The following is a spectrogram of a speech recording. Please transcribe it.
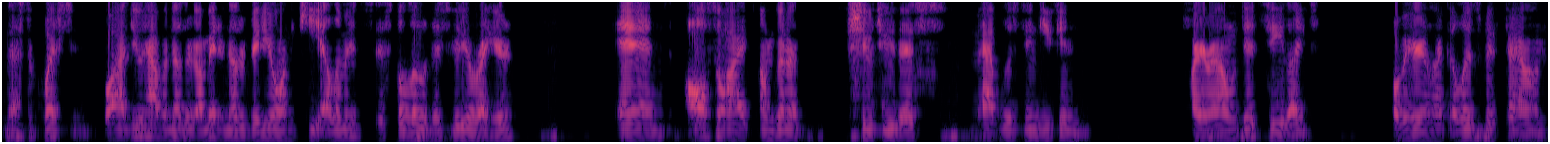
That's the question. Well, I do have another. I made another video on the key elements. It's below this video right here. And also, I I'm gonna shoot you this map listing. You can play around with it. See like over here in like Elizabethtown,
